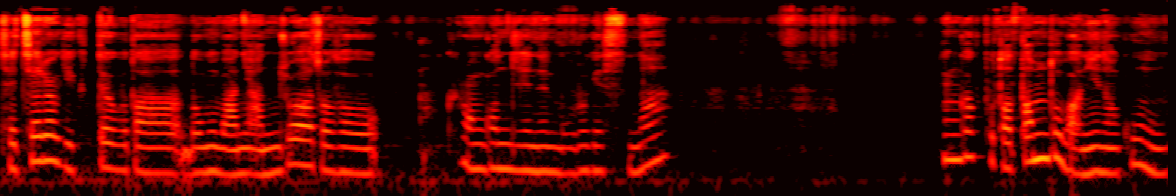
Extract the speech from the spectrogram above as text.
제 체력이 그때보다 너무 많이 안 좋아져서 그런 건지는 모르겠으나 생각보다 땀도 많이 나고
